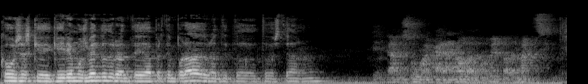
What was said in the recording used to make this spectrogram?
cousas que, que iremos vendo durante a pretemporada, durante todo, todo este ano. Non? Damos unha cara nova de momento, además.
